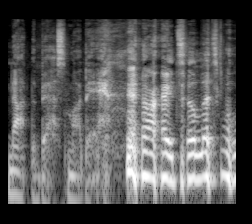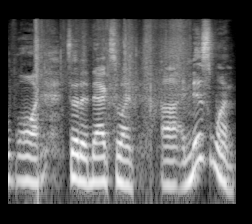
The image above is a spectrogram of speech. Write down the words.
not the best. My bad. All right, so let's move on to the next one. Uh, and this one,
